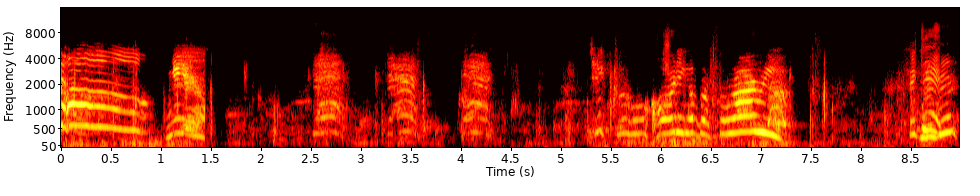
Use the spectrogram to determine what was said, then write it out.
No. Yeah. Dad, Dad, Dad. Take the recording of the Ferrari. Right mm-hmm. there.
